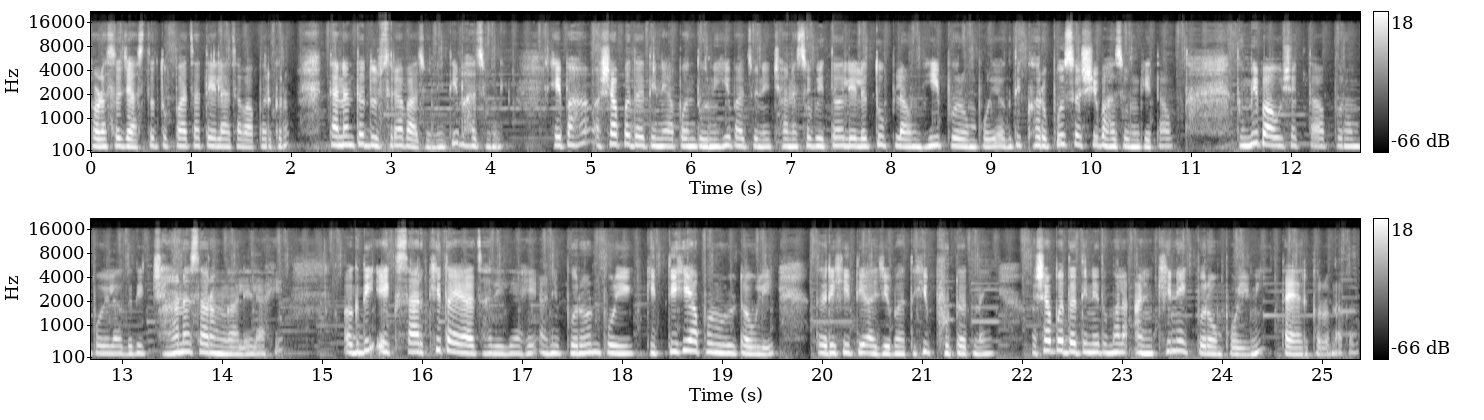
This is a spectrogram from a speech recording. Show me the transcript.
थोडंसं जास्त तुपाचा तेलाचा वापर करून त्यानंतर दुसऱ्या बाजूने ती भाजून घे. हे पहा अशा पद्धतीने आपण दोन्ही बाजूने छान असं वितळलेलं तूप लावून ही पुरणपोळी अगदी खरपूस अशी भाजून घेत आहोत. तुम्ही पाहू शकता पुरणपोळीला अगदी छान असा रंग आलेला आहे. अगदी एकसारखी तयार झालेली आहे आणि पुरणपोळी कितीही आपण उलटवली तरीही ती अजिबातही फुटत नाही. अशा पद्धतीने तुम्हाला आणखीन एक पुरणपोळी मी तयार करून दाखवते.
